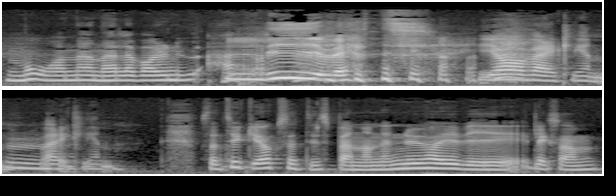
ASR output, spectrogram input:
Månen eller vad det nu är. livet. Ja, verkligen. Mm. Verkligen. Sen tycker jag också att det är spännande. Nu har ju vi liksom...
